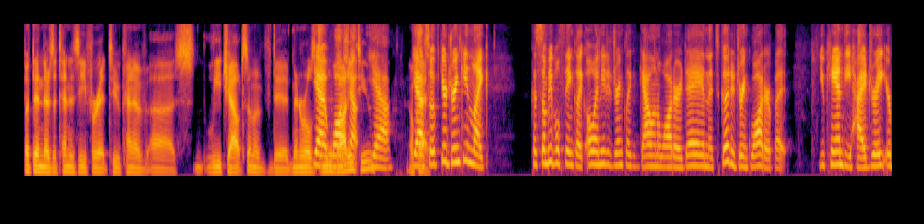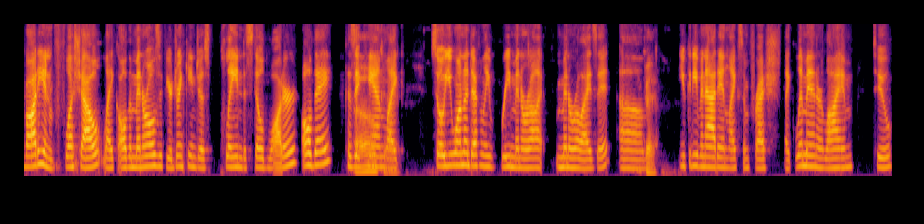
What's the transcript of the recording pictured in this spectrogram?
but then there's a tendency for it to kind of uh leach out some of the minerals Yeah, in your wash body out. too. Yeah, yeah. So if you're drinking like, because some people think like, oh, I need to drink like a gallon of water a day, and it's good to drink water, but you can dehydrate your body and flush out like all the minerals if you're drinking just plain distilled water all day. because it Oh, can okay. like. So you want to definitely remineral mineralize it. Um, Okay. You could even add in like some fresh like lemon or lime too.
